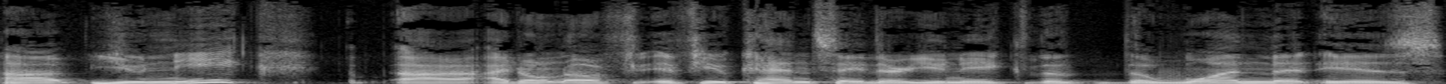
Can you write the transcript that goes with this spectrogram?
Uh, unique, uh, I don't know if, if you can say they're unique. The the one that is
